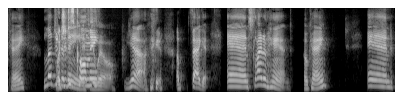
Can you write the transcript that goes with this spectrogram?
Okay, legend What'd you just call if me? you will. Yeah, a faggot and sleight of hand. Okay, and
